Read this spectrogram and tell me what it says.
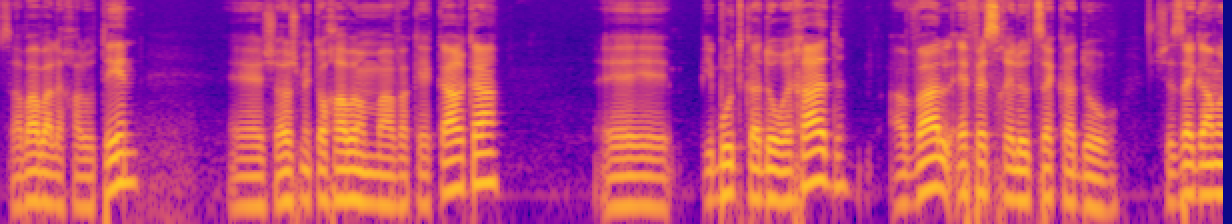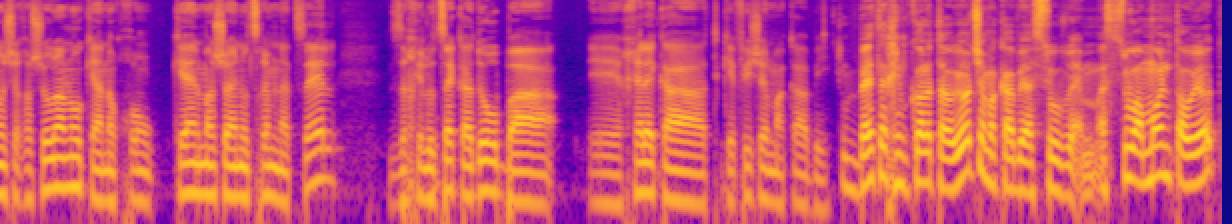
סבבה לחלוטין. 3 מתוך 4 מאבקי קרקע, אה, עיבוד כדור אחד, אבל 0 חילוצי כדור. שזה גם מה שחשוב לנו, כי אנחנו כן, מה שהיינו צריכים לנצל, זה חילוצי כדור בחלק ההתקפי של מכבי. בטח עם כל הטעויות שמכבי עשו, והם עשו המון טעויות.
